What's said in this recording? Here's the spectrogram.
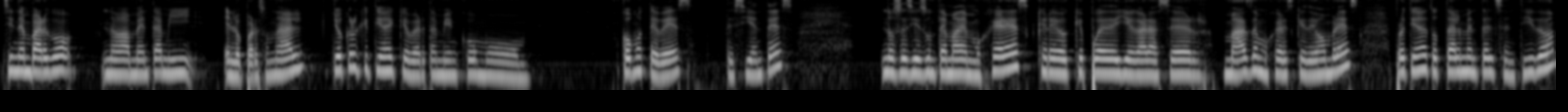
Sin embargo, nuevamente a mí, en lo personal, yo creo que tiene que ver también cómo, cómo te ves, te sientes. No sé si es un tema de mujeres, creo que puede llegar a ser más de mujeres que de hombres, pero tiene totalmente el sentido.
